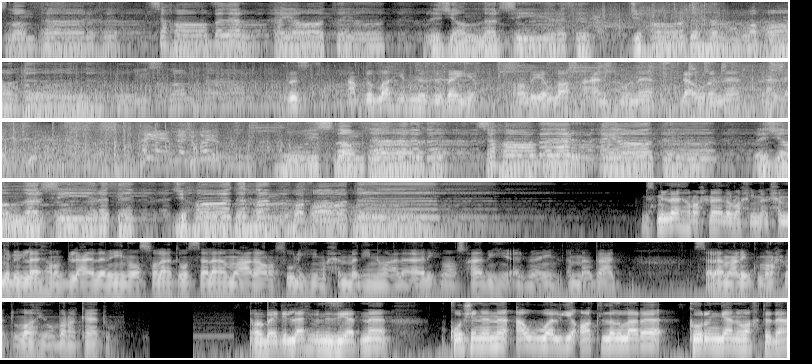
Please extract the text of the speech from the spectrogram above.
islom tarixi sahobalar hayoti rijonlar siyrati jihodi ham vafoti. Bu islom tarixi Biz Abdullah ibn Zubayr radhiyallohu anhu ni davrini tanlagan. bu islom tarixi sahobalar hayoti rijonlar siyrati jihodi ham vafoti بسم الله الرحمن الرحيم الحمد لله رب العالمين والصلاة والسلام على رسوله محمد وعلى آله وأصحابه أجمعين أما بعد السلام عليكم ورحمة الله وبركاته عبيد الله بن زيادنا qo'shinini avvalgi otliqlari ko'ringan vaqtida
